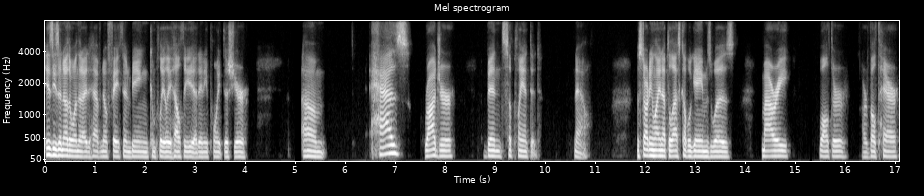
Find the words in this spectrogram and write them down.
Izzy's another one that I'd have no faith in being completely healthy at any point this year. Um, has Roger been supplanted now? The starting lineup the last couple games was Maori, Walter, or Voltaire,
